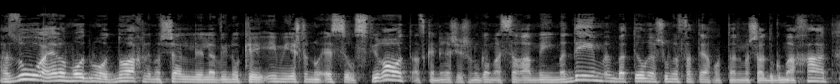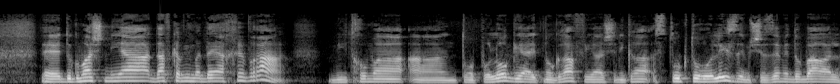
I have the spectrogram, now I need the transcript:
אז הוא, היה לו מאוד מאוד נוח, למשל, להבין, אוקיי, אם יש לנו עשר ספירות, אז כנראה שיש לנו גם עשרה מימדים בתיאוריה שהוא מפתח אותה, למשל, דוגמה אחת. אה, דוגמה שנייה, דווקא ממדעי החברה, מתחום האנתרופולוגיה, האתנוגרפיה, שנקרא סטרוקטורליזם, שזה מדובר על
